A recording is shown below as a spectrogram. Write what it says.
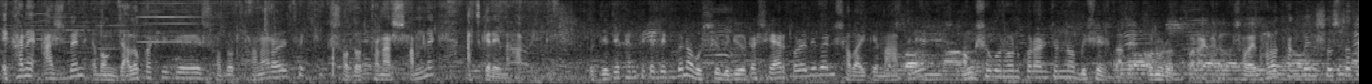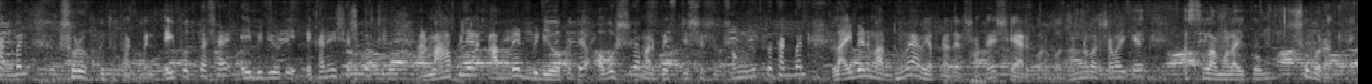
এখানে আসবেন এবং জালকাঠি যে সদর থানা রয়েছে সদর থানার সামনে আজকের এই মাহফিলটি তো যে যেখান থেকে দেখবেন অবশ্যই ভিডিওটা শেয়ার করে দেবেন। সবাইকে মাহফিলে অংশগ্রহণ করার জন্য বিশেষভাবে অনুরোধ করা গেল। সবাই ভালো থাকবেন, সুস্থ থাকবেন, সুরক্ষিত থাকবেন। এই প্রত্যাশায় এই ভিডিওটি এখানেই শেষ করছি। আর মাহফিলের আপডেট ভিডিও পেতে অবশ্যই আমার পেজটির সাথে সংযুক্ত থাকবেন। লাইভের মাধ্যমে আমি আপনাদের সাথে শেয়ার করব। ধন্যবাদ সবাইকে। আসসালামু আলাইকুম। শুভরাত্রি।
